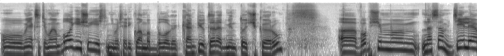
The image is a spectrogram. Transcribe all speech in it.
У меня, кстати, в моем блоге еще есть небольшая реклама блога computeradmin.ru. Э, в общем, э, на самом деле,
